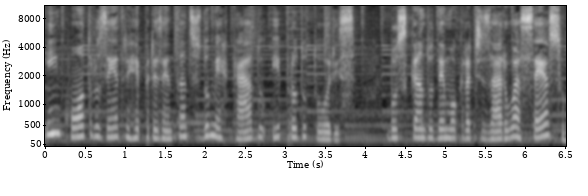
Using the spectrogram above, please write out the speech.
e encontros entre representantes do mercado e produtores. Buscando democratizar o acesso,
